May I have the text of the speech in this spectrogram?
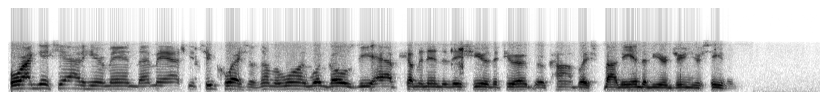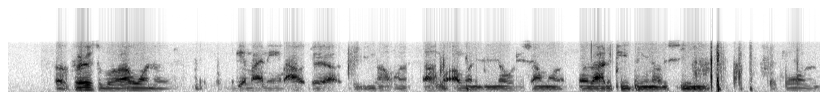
Before I get you out of here, man, let me ask you two questions. Number one, what goals do you have coming into this year that you hope to accomplish by the end of your junior season? Uh, first of all, I want to get my name out there. You know, I want, I want, to be noticed. I want a lot of people, you know, to see me perform.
